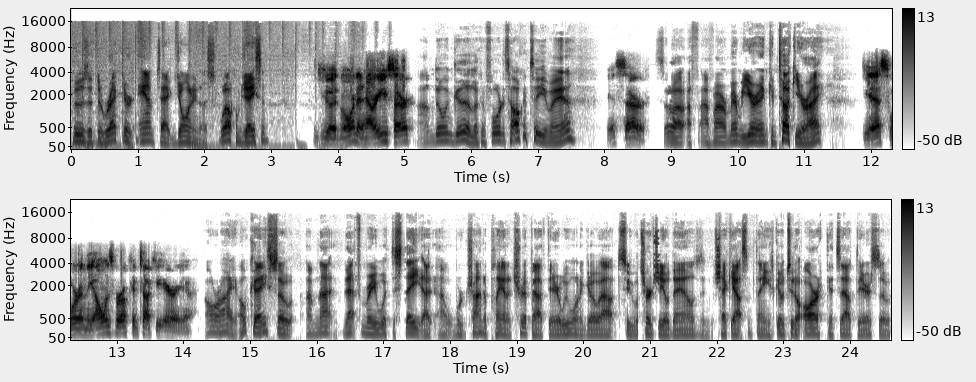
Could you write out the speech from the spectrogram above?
who is a director at AMTEC, joining us. Welcome, Jason. Good morning. How are you, sir? I'm doing good. Looking forward to talking to you, man. Yes, sir. So, uh, if, if I remember, you're in Kentucky, right? Yes, we're in the Owensboro, Kentucky area. All right. Okay. So I'm not that familiar with the state. I, I, we're trying to plan a trip out there. We want to go out to Churchill Downs and check out some things. Go to the Ark that's out there. So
